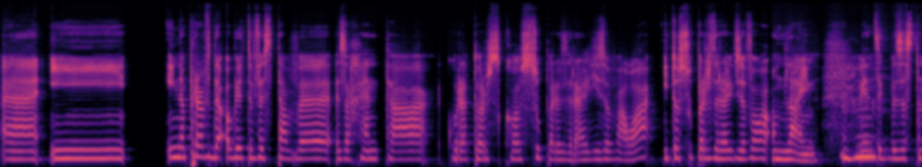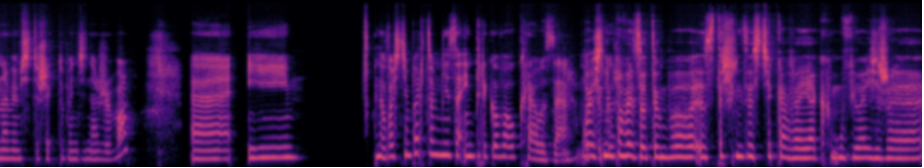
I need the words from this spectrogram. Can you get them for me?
E, I i naprawdę obie te wystawy Zachęta kuratorsko super zrealizowała i to super zrealizowała online. Mhm. Więc jakby zastanawiam się też, jak to będzie na żywo. E, I no właśnie bardzo mnie zaintrygował Krause. Właśnie dlatego, powiedz o tym, bo strasznie to jest ciekawe, jak mówiłaś, że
